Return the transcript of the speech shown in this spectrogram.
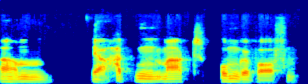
Ähm, ja, hat den Markt umgeworfen.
